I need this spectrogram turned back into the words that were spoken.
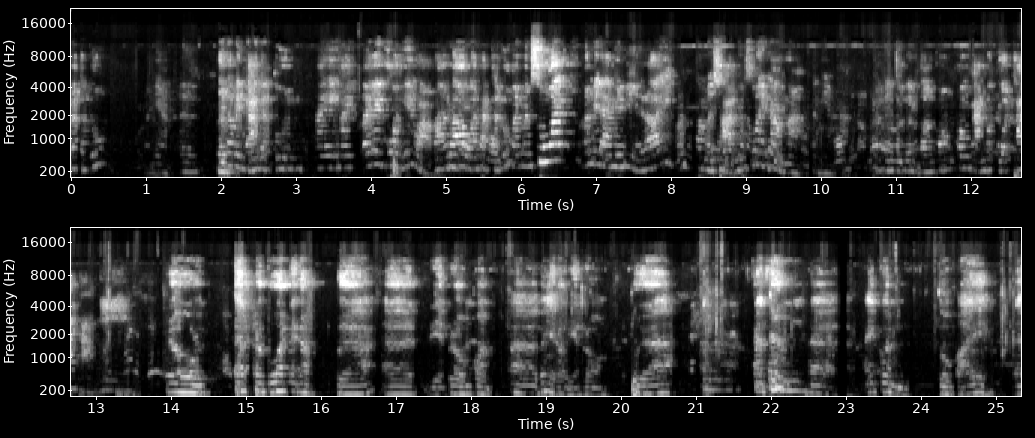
ปัตตานีอันเนี่ยเออแล้วถ้าเป็นการกระตุ้นให้ให้ให้คนเห็นว่าบ้านเราอะปัตตานีมันมันสวย มันไม่ได้ไม่มีอะไรธรรมชาติมันสวยงามมากอันเนี้ยมันเป็นจุดเริ่มต้นของของการประกวดถ่ายภาพนี้เราจัดประกวดนะครับเพื่อเรียกร้องความเอ่อไม่ใช่เราเรียกร้องเพื่อกระตุ้นเอ่อให้คนตัวไปได้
